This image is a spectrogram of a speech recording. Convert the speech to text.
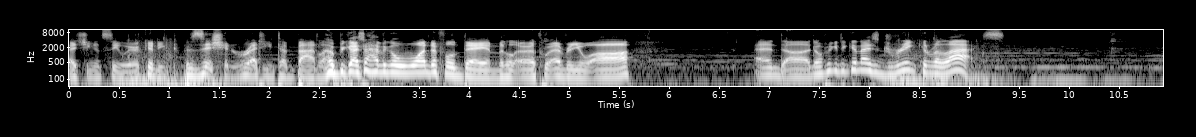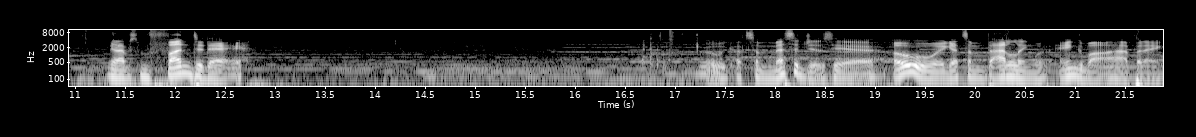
As you can see, we are getting to position, ready to battle. I hope you guys are having a wonderful day in Middle-earth, wherever you are. And uh, don't forget to get a nice drink and relax. I'm gonna have some fun today. Oh, we got some messages here. Oh, we got some battling with Angmar happening.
